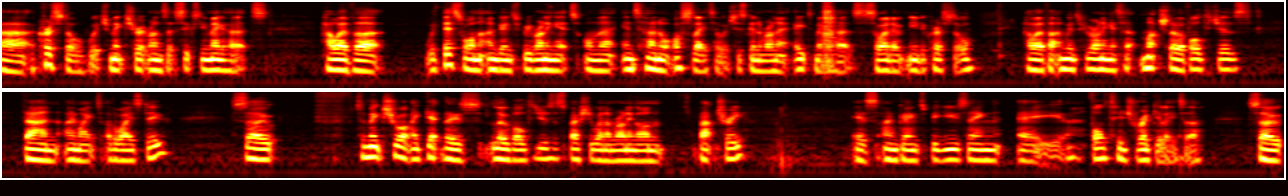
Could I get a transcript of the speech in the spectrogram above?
uh, a crystal which makes sure it runs at 60 megahertz. However with this one, I'm going to be running it on the internal oscillator, which is going to run at 8 megahertz, so I don't need a crystal. However, I'm going to be running it at much lower voltages than I might otherwise do. So to make sure I get those low voltages, especially when I'm running on battery, is I'm going to be using a voltage regulator. So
